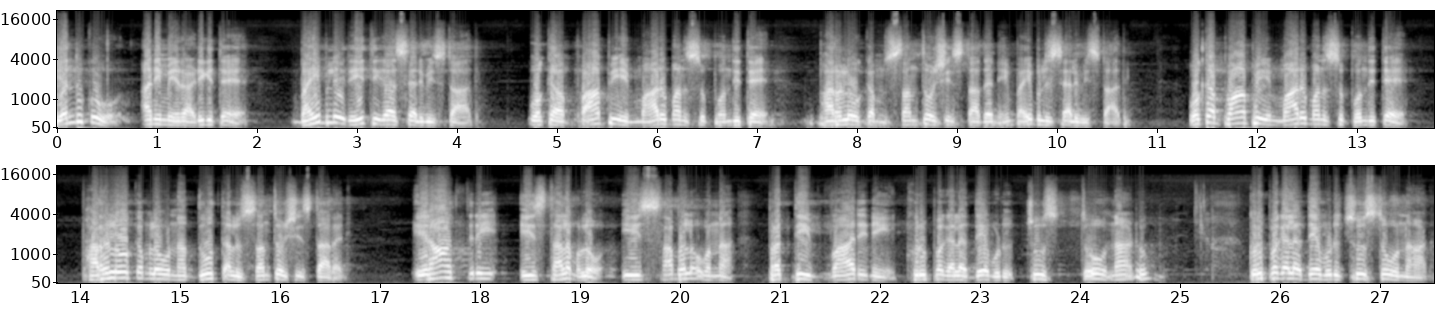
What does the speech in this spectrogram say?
ఎందుకు అని మీరు అడిగితే బైబిల్ రీతిగా సెలవిస్తారు ఒక పాపి మారు మనసు పొందితే పరలోకం సంతోషిస్తాదని బైబిల్ సెలవిస్తాది. ఒక పాపి మారు మనసు పొందితే పరలోకంలో ఉన్న దూతలు సంతోషిస్తారని. ఈ రాత్రి ఈ స్థలంలో ఈ సభలో ఉన్న ప్రతి వారిని కృపగల దేవుడు చూస్తూ ఉన్నాడు. కృపగల దేవుడు చూస్తూ ఉన్నాడు.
